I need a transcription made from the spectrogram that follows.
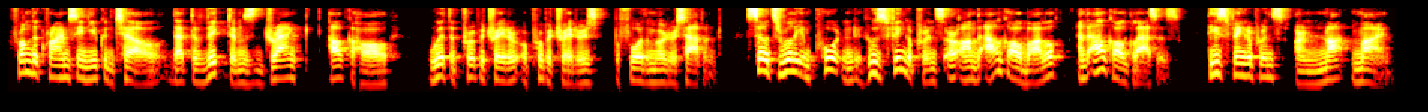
From the crime scene, you can tell that the victims drank alcohol with the perpetrator or perpetrators before the murders happened. So it's really important whose fingerprints are on the alcohol bottle and the alcohol glasses. These fingerprints are not mine.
